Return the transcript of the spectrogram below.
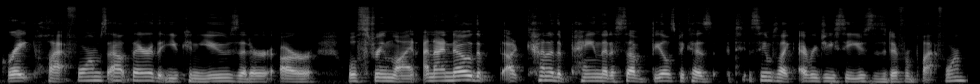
great platforms out there that you can use that are are will streamline. And I know the uh, kind of the pain that a sub feels because it seems like every GC uses a different platform,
